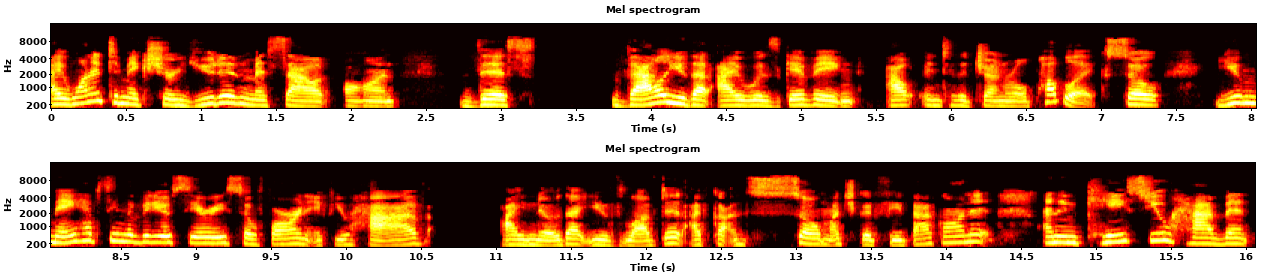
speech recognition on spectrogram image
i wanted to make sure you didn't miss out on this value that i was giving out into the general public so you may have seen the video series so far and if you have i know that you've loved it i've gotten so much good feedback on it and in case you haven't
